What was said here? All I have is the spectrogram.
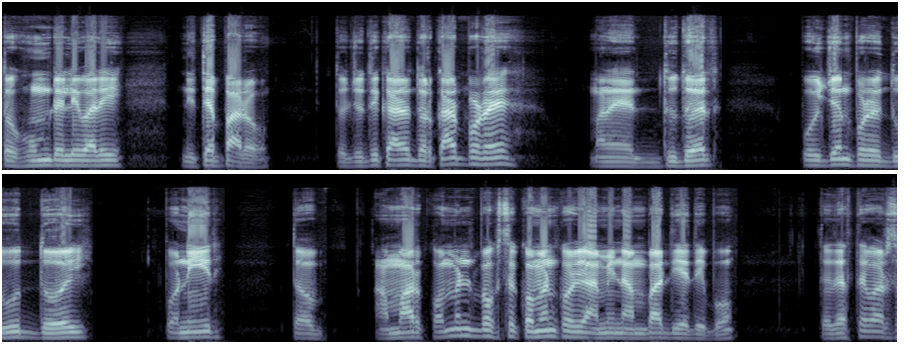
তো হোম ডেলিভারি নিতে পারো। তো যদি কারোর দরকার পড়ে মানে দুধের প্রয়োজন পড়ে, দুধ, দই, পনির, তো আমার কমেন্ট বক্সে কমেন্ট করি আমি নাম্বার দিয়ে দিব। তো দেখতে পারছ,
